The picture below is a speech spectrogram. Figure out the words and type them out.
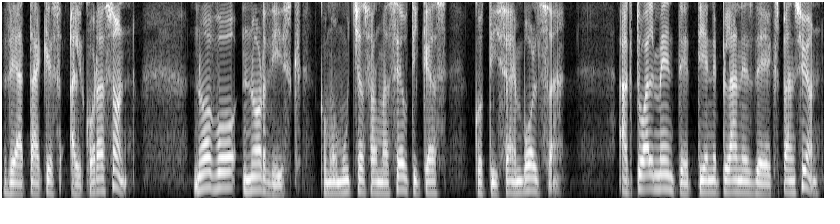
de ataques al corazón. Novo Nordisk, como muchas farmacéuticas, cotiza en bolsa. Actualmente tiene planes de expansión,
